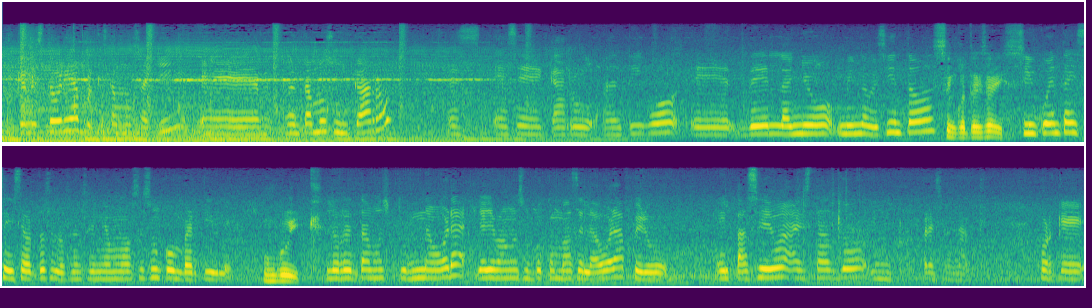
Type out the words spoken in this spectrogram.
pequeña historia porque estamos aquí. Eh, rentamos un carro, es ese carro antiguo eh, del año 1956. 56. ahorita se los enseñamos, es un convertible. Un Buick. Lo rentamos por una hora, ya llevamos un poco más de la hora, pero el paseo ha estado impresionante. Porque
